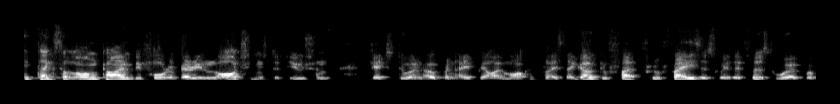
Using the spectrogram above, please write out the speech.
it takes a long time before a very large institution gets to an open API marketplace. They go to through phases where they first work with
